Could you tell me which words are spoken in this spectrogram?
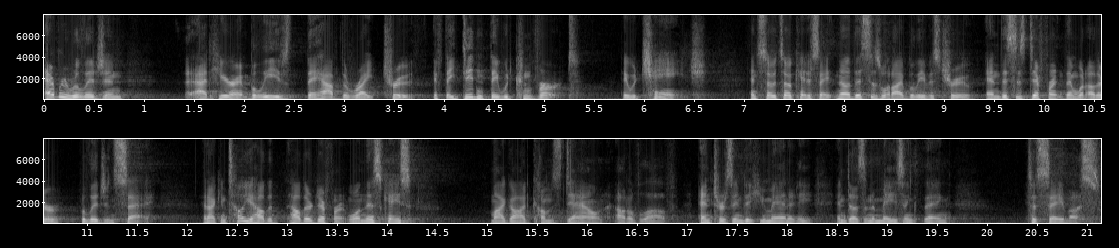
Every religion adherent believes they have the right truth. If they didn't, they would convert, they would change. And so it's okay to say, no, this is what I believe is true, and this is different than what other religions say. And I can tell you how, the, how they're different. Well, in this case, my God comes down out of love, enters into humanity, and does an amazing thing to save us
